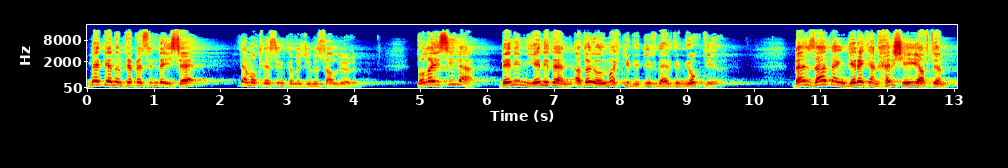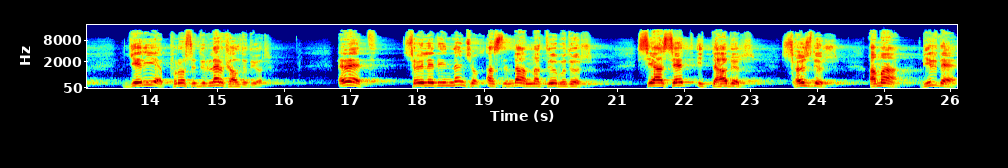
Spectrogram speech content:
Medyanın tepesinde ise demokrasinin kılıcını sallıyorum. Dolayısıyla benim yeniden aday olmak gibi bir derdim yok diyor. Ben zaten gereken her şeyi yaptım. Geriye prosedürler kaldı diyor. Evet, söylediğinden çok aslında anlattığı budur. Siyaset iddiadır, sözdür. Ama bir de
